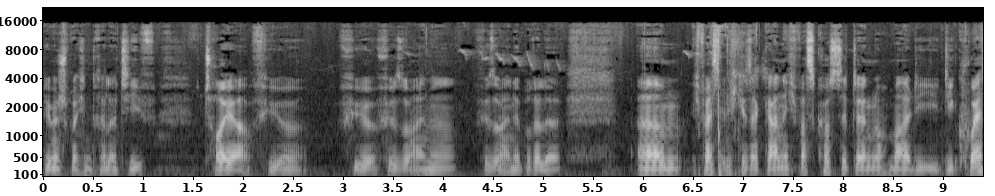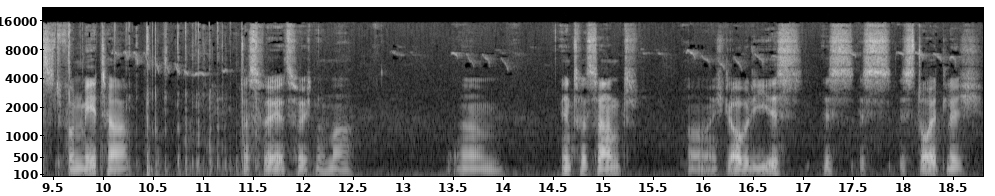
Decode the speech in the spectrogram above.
dementsprechend relativ teuer für, für, für, so, eine, für so eine Brille. Ähm, ich weiß ehrlich gesagt gar nicht, was kostet denn nochmal die, die Quest von Meta? Das wäre jetzt vielleicht nochmal ähm, interessant. Äh, ich glaube, die ist, ist, ist, ist deutlich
